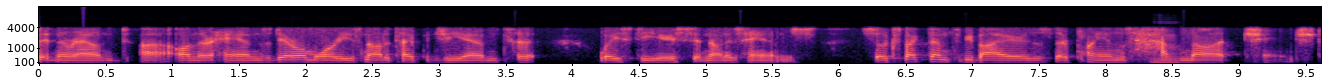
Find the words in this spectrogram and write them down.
sitting around uh, on their hands. Daryl Morey is not a type of GM to waste a year sitting on his hands. So expect them to be buyers. Their plans have mm. not changed.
